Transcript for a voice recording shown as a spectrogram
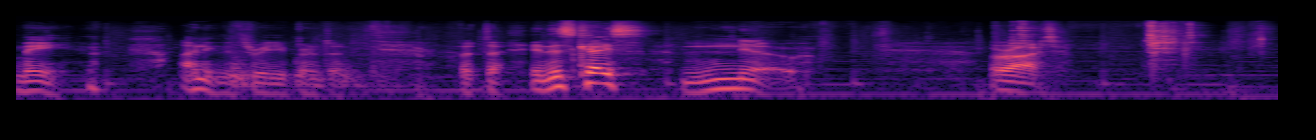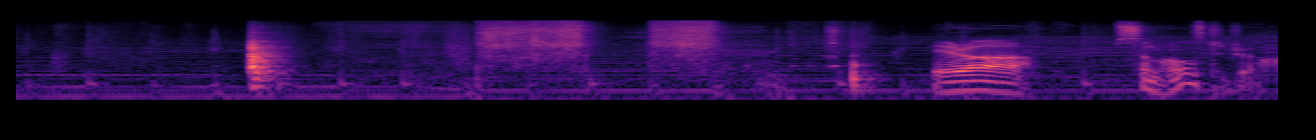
me. I need a 3D printer. But uh, in this case, no. All right. There are some holes to drill.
